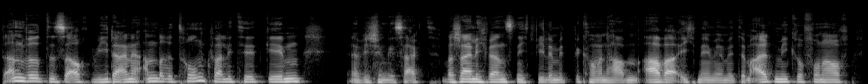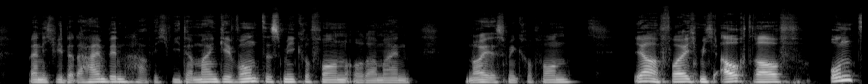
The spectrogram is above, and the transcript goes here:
dann wird es auch wieder eine andere Tonqualität geben. Äh, wie schon gesagt, wahrscheinlich werden es nicht viele mitbekommen haben, aber ich nehme mit dem alten Mikrofon auf. Wenn ich wieder daheim bin, habe ich wieder mein gewohntes Mikrofon oder mein neues Mikrofon. Ja, freue ich mich auch drauf. Und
